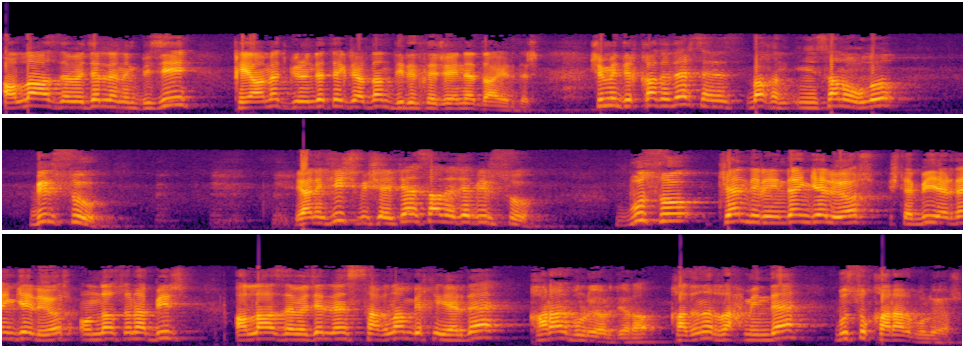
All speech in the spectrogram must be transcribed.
Allah Azze ve Celle'nin bizi kıyamet gününde tekrardan dirilteceğine dairdir. Şimdi dikkat ederseniz bakın insanoğlu bir su. Yani hiçbir şeyken sadece bir su. Bu su kendiliğinden geliyor, işte bir yerden geliyor. Ondan sonra bir Allah Azze ve Celle'nin sağlam bir yerde karar buluyor diyor. Kadının rahminde bu su karar buluyor.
